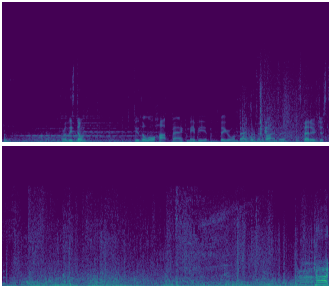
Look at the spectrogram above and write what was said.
Or at least don't do the little hop back. Maybe a bigger one back would have been fine, but it's better just to not do that. God!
